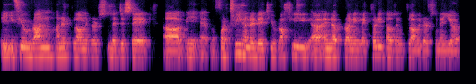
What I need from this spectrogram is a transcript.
if you run 100 kilometers, let's just say uh, for 300 days, you roughly uh, end up running like 30,000 kilometers in a year.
